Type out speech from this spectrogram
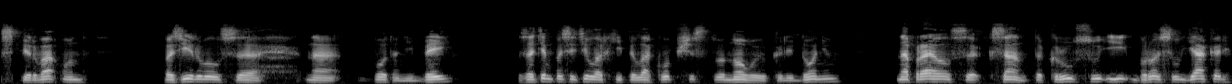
Сперва он позировался на Ботани-Бэй, затем посетил архипелаг общества, Новую Каледонию, направился к Санта-Крусу и бросил якорь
